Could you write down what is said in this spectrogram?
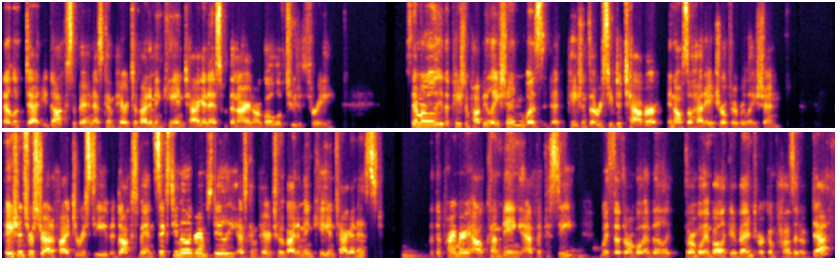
that looked at edoxaban as compared to vitamin K antagonists with an INR goal of two to three. Similarly, the patient population was uh, patients that received a TAVR and also had atrial fibrillation. Patients were stratified to receive edoxaban 60 milligrams daily as compared to a vitamin K antagonist, with the primary outcome being efficacy with the thromboembolic, thromboembolic event or composite of death,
